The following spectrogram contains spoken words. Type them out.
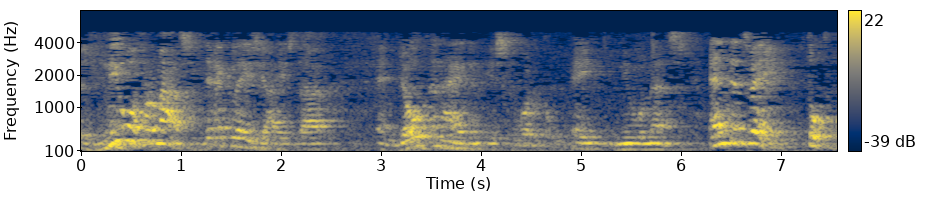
Een nieuwe formatie, de Ecclesia is daar. En Jood en Heiden is geworden tot één nieuwe mens. En de twee, tot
